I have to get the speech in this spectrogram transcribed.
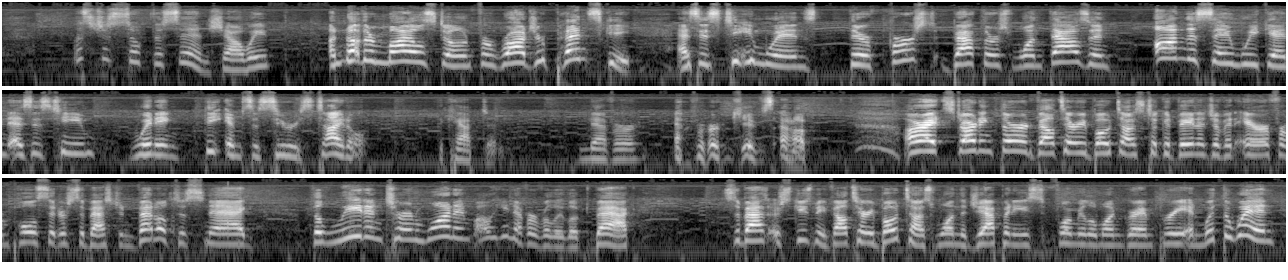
let's just soak this in, shall we? Another milestone for Roger Penske as his team wins their first Bathurst 1000 on the same weekend as his team winning the IMSA Series title. The captain never, ever gives up. All right, starting third, Valtteri Bottas took advantage of an error from pole sitter Sebastian Vettel to snag the lead in turn one, and well, he never really looked back. Sebast- excuse me, Valtteri Bottas won the Japanese Formula One Grand Prix, and with the win,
